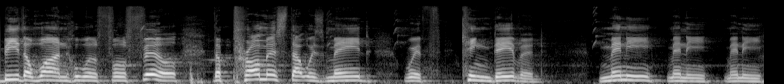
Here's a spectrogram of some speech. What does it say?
be the one who will fulfill the promise that was made with King David many, many, many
